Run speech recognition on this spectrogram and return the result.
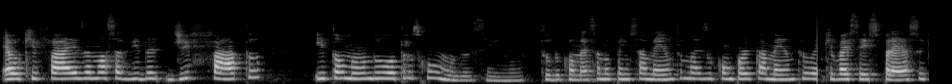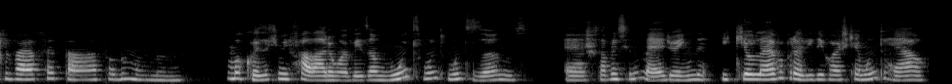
é o que faz a nossa vida de fato e tomando outros rumos, assim, né? Tudo começa no pensamento, mas o comportamento é que vai ser expresso e que vai afetar todo mundo, né? Uma coisa que me falaram uma vez há muitos, muitos, muitos anos, é, acho que eu tava no ensino médio ainda, e que eu levo pra vida e que eu acho que é muito real,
